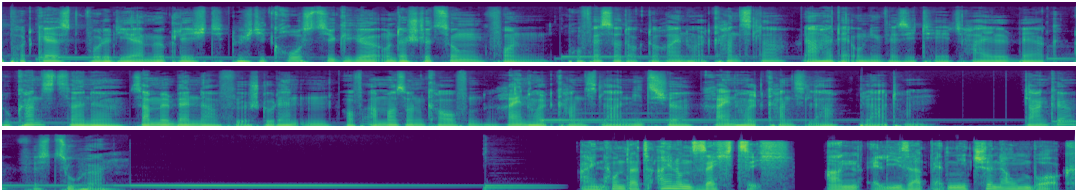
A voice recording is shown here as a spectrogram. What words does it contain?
Podcast wurde dir ermöglicht durch die großzügige Unterstützung von Professor Dr. Reinhold Kanzler nahe der Universität Heidelberg. Du kannst seine Sammelbänder für Studenten auf Amazon kaufen. Reinhold Kanzler Nietzsche, Reinhold Kanzler Platon. Danke fürs Zuhören. 161 an Elisabeth Nietzsche Naumburg,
